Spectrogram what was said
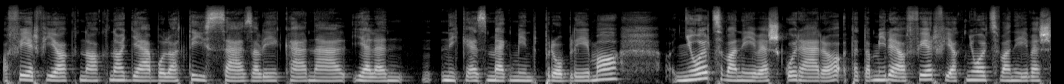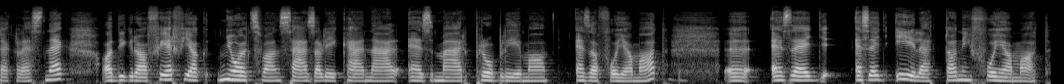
a férfiaknak nagyjából a 10%-ánál jelenik ez meg, mint probléma. 80 éves korára, tehát amire a férfiak 80 évesek lesznek, addigra a férfiak 80%-ánál ez már probléma, ez a folyamat. Ez egy, ez egy élettani folyamat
